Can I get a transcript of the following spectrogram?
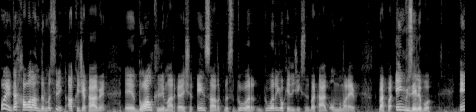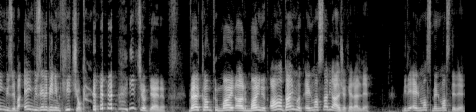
O evde havalandırma sürekli akacak abi. E, doğal klima arkadaşlar. En sağlıklısı. Duvar, duvarı yok edeceksiniz. Bak abi 10 numara ev. Bak bak en güzeli bu. En güzeli bak en güzeli benimki hiç yok. hiç yok yani. Welcome to mine are mined. Aa diamond elmaslar yağacak herhalde. Biri elmas melmas dedi.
